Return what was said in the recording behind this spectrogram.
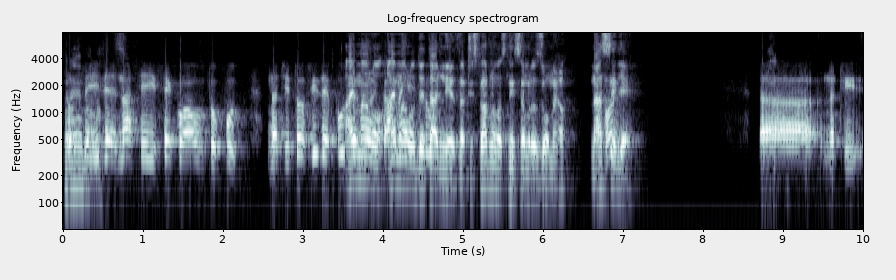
Превалач. се иде, нас е и секој аутопут. Znači, to se ide putem Aj malo, aj malo detaljnije, znači stvarno vas nisam razumeo. Naselje? A, znači,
